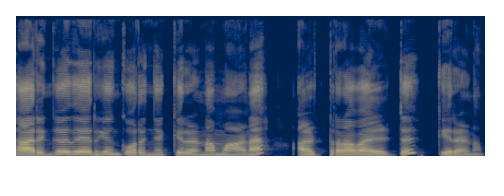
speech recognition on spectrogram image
തരംഗദൈർഘ്യം കുറഞ്ഞ കിരണമാണ് അൾട്രാവയലറ്റ് കിരണം.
